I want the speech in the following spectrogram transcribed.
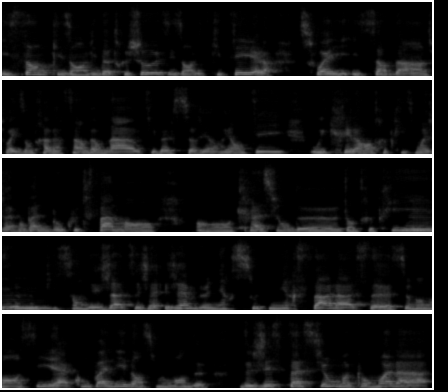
ils sentent qu'ils ont envie d'autre chose, ils ont envie de quitter. Alors, soit ils, sortent d'un, tu vois, ils ont traversé un burn-out, ils veulent se réorienter, ou ils créent leur entreprise. Moi, j'accompagne beaucoup de femmes en, en création de, d'entreprises mmh. qui sont déjà, tu sais, j'aime venir soutenir ça, là, ce, ce, moment aussi, et accompagner dans ce moment de, de gestation. Moi, pour moi, la,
